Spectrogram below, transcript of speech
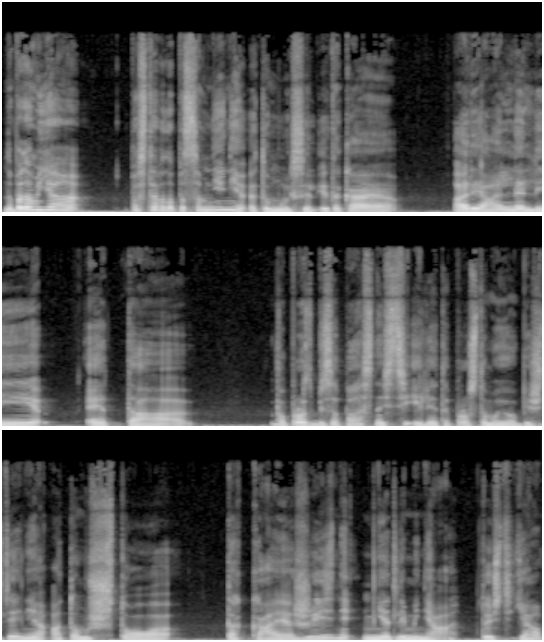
Но потом я поставила по сомнению эту мысль, и такая, а реально ли это вопрос безопасности, или это просто мое убеждение о том, что такая жизнь не для меня. То есть я,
